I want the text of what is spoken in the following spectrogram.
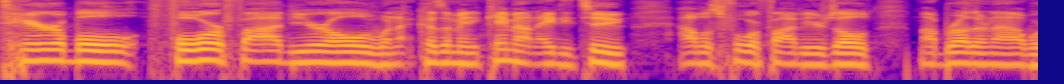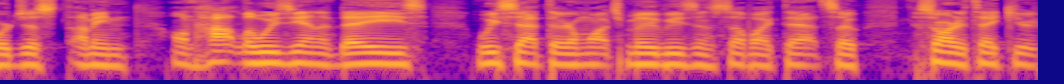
terrible four or five year old when because I mean it came out in 82 I was four or five years old my brother and I were just I mean on hot Louisiana days we sat there and watched movies and stuff like that so sorry to take your,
